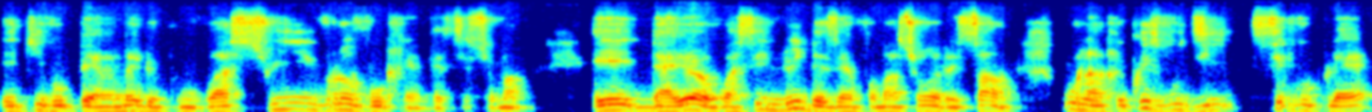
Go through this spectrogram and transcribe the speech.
et qui vous permet de pouvoir suivre votre investissement. Et d'ailleurs, voici l'une des informations récentes où l'entreprise vous dit, s'il vous plaît,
